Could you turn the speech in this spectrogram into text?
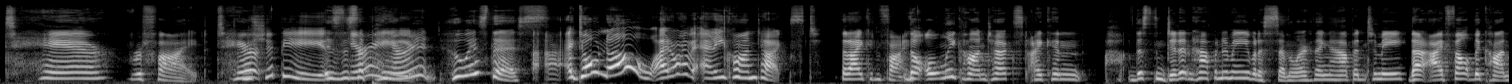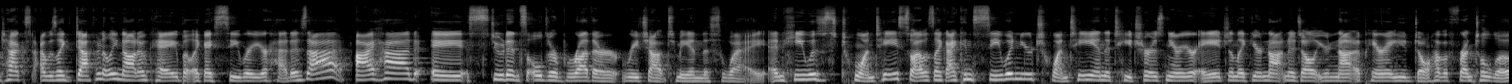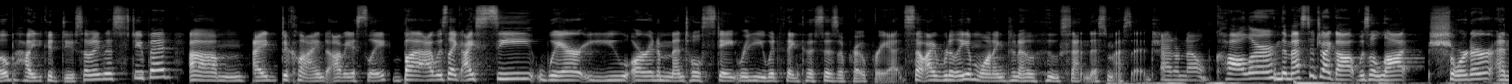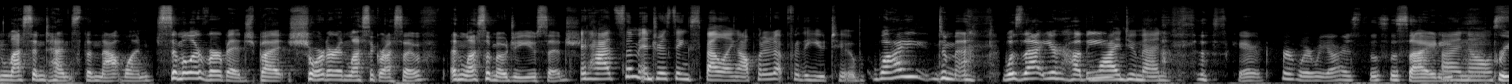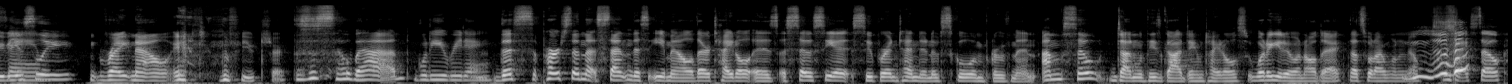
terrified. Ter- You should be. is this scary. a parent? Who is this? I I don't know. I don't have any context that I can find. The only context I can this didn't happen to me, but a similar thing happened to me that I felt the context. I was like, definitely not okay, but like, I see where your head is at. I had a student's older brother reach out to me in this way, and he was 20. So I was like, I can see when you're 20 and the teacher is near your age, and like, you're not an adult, you're not a parent, you don't have a frontal lobe, how you could do something this stupid. Um, I declined, obviously, but I was like, I see where you are in a mental state where you would think this is appropriate. So I really am wanting to know who sent this message. I don't know. Caller. The message I got was a lot shorter and less intense than that one. Similar verbiage, but shorter and less aggressive and less emoji usage. It had some interesting spelling. I'll put it up for the YouTube. Why do men? Was that your hubby? Why do men? so scared for where we are as the society. I know, Previously, right now, and in the future. This is so bad. What are you reading? This person that sent this email, their title is Associate Superintendent of School Improvement. I'm so done with these goddamn titles. What are you doing all day? That's what I want to know. okay, so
